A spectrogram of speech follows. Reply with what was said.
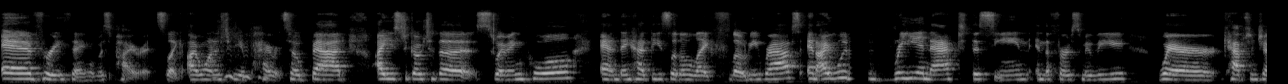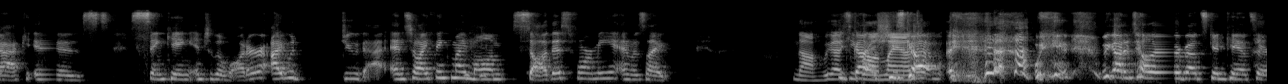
everything was pirates. Like I wanted to be a pirate so bad. I used to go to the swimming pool and they had these little like floaty rafts and I would reenact the scene in the first movie where Captain Jack is sinking into the water. I would do that. And so I think my mom saw this for me and was like, Nah, we gotta she's keep her got, on she's land. got we, we got to tell her about skin cancer.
